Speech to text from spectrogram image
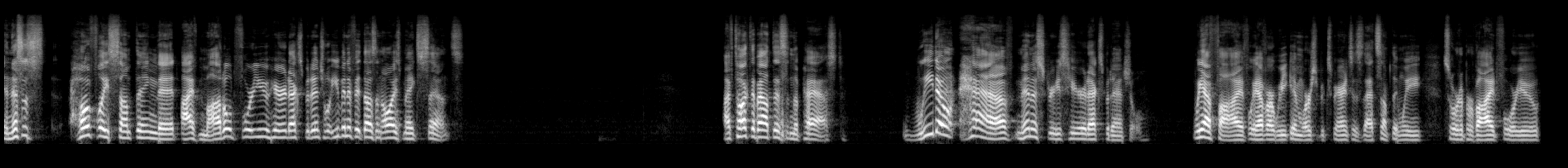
And this is hopefully something that I've modeled for you here at Exponential, even if it doesn't always make sense. I've talked about this in the past we don't have ministries here at Exponential. We have five. We have our weekend worship experiences. That's something we sort of provide for you.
